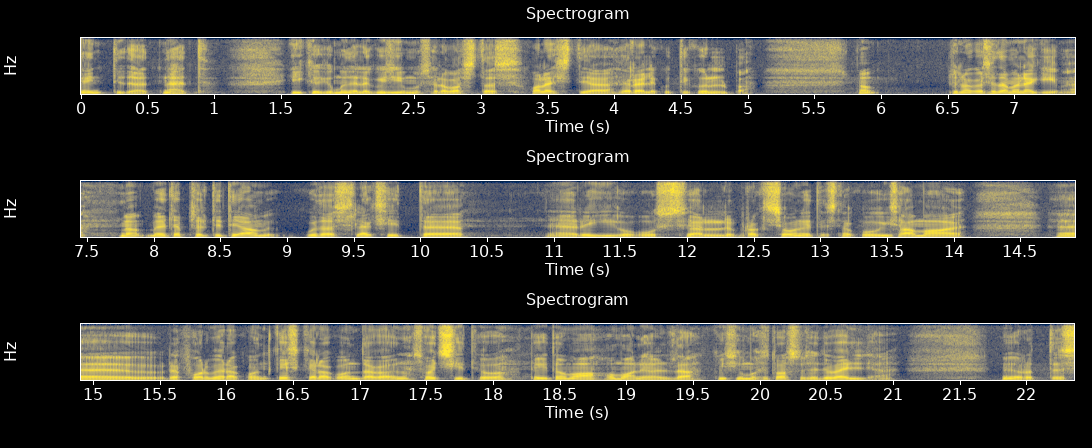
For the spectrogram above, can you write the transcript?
nentida, et näed. ikkagi mõnele küsimusele vastas valesti ja järelikult ei kõlba. No ühesõnaga seda me nägime, no me täpselt ei tea, kuidas läksid äh, riigikogus seal fraktsioonides nagu Isamaa Äh, Reformierakond, Keskerakond, aga noh, sotsid ju tõid oma, oma nii-öelda küsimused-vastused ju välja. minu arvates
